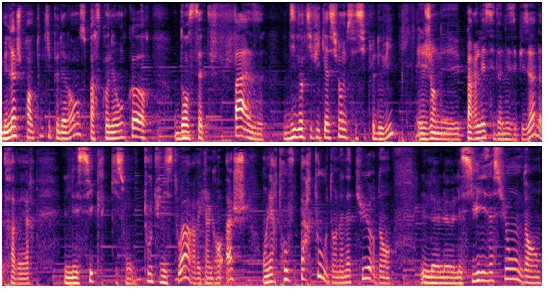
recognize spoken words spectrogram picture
Mais là, je prends un tout petit peu d'avance parce qu'on est encore dans cette phase d'identification de ces cycles de vie et j'en ai parlé ces derniers épisodes à travers les cycles qui sont toute une histoire avec un grand H. On les retrouve partout dans la nature, dans les civilisations, dans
